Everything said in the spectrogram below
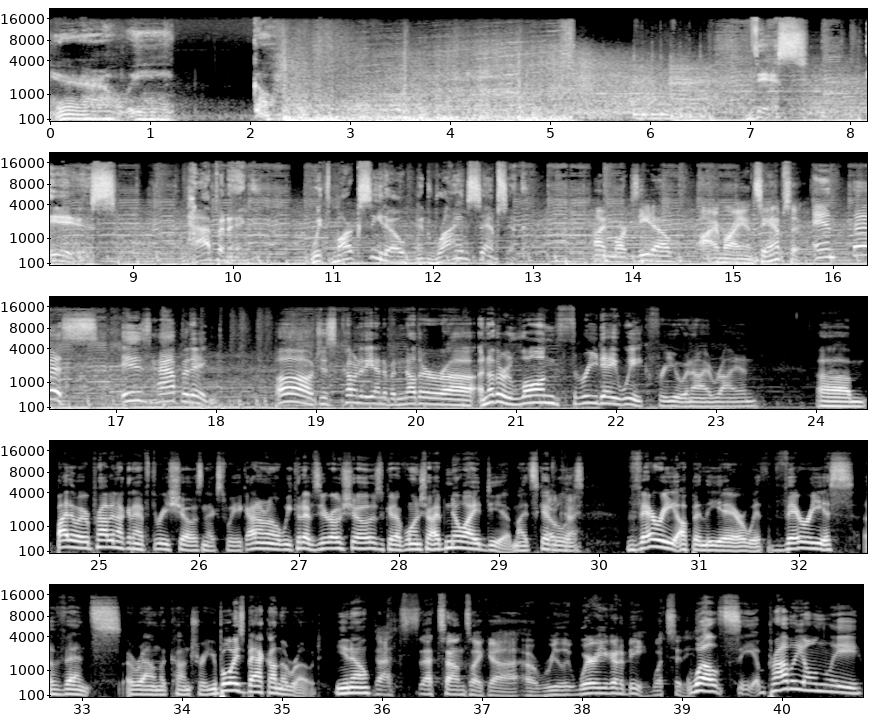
Here we go. This is happening with Mark Zito and Ryan Sampson. I'm Mark Zito, I'm Ryan Sampson. and this is happening. Oh, just coming to the end of another uh, another long three day week for you and I, Ryan. Um, by the way, we're probably not going to have three shows next week. I don't know. We could have zero shows. We could have one show. I have no idea. My schedule Okay. is very up in the air with various events around the country. Your boy's back on the road. You know. That's that sounds like a, a really. Where are you going to be? What city? Well, see, probably only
